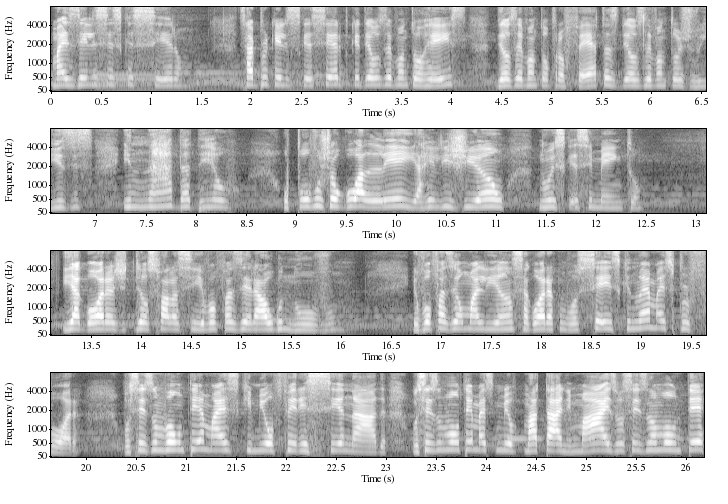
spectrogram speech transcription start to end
mas eles se esqueceram. Sabe por que eles esqueceram? Porque Deus levantou reis, Deus levantou profetas, Deus levantou juízes e nada deu. O povo jogou a lei, a religião no esquecimento. E agora Deus fala assim: Eu vou fazer algo novo. Eu vou fazer uma aliança agora com vocês que não é mais por fora. Vocês não vão ter mais que me oferecer nada. Vocês não vão ter mais que me matar animais. Vocês não vão ter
